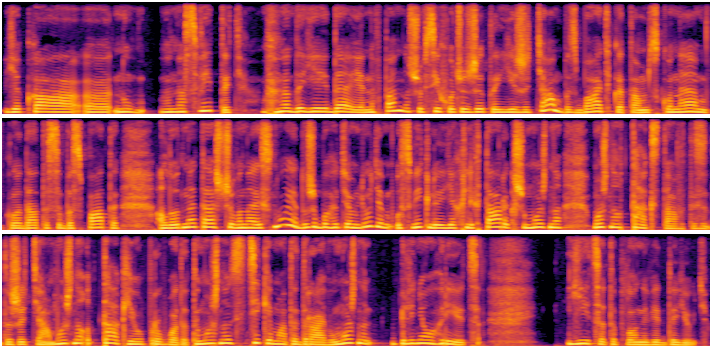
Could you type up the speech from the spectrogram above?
яка е, ну, вона світить, вона дає ідеї. Не впевнено, що всі хочуть жити її життям без батька, там, з конем, вкладати себе спати. Але одне те, що вона існує, дуже багатьом людям освітлює як ліхтарик, що можна, можна отак ставитися до життя, можна отак його проводити, можна от стільки мати драйву, можна біля нього гріються. Їй це тепло не віддають.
